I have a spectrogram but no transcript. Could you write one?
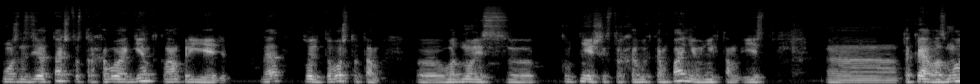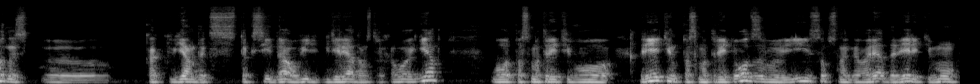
можно сделать так, что страховой агент к вам приедет. Да? Вплоть до того, что там э, у одной из э, крупнейших страховых компаний, у них там есть э, такая возможность, как в Яндекс Такси, да, увидеть, где рядом страховой агент, вот, посмотреть его рейтинг, посмотреть отзывы и, собственно говоря, доверить ему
